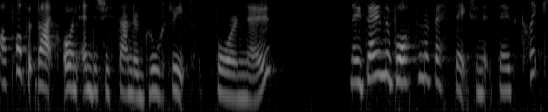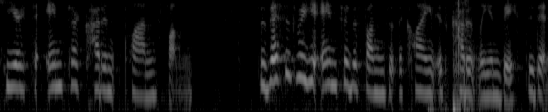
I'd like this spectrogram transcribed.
I'll pop it back on industry standard growth rates for now. Now down the bottom of this section it says click here to enter current plan funds. So this is where you enter the funds that the client is currently invested in.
